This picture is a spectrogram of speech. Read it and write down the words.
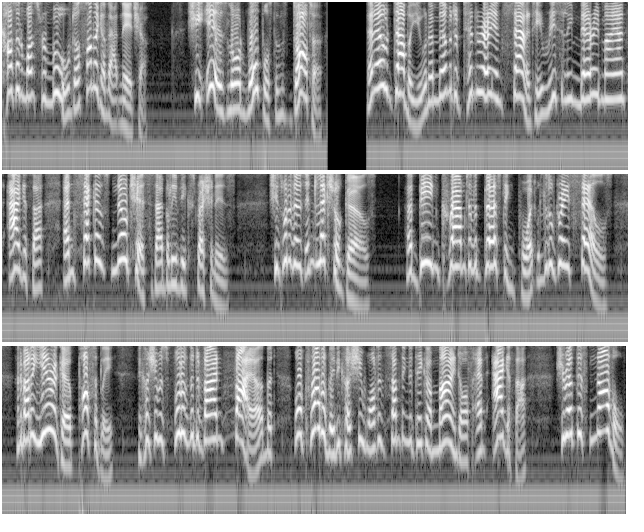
cousin once removed, or something of that nature. She is Lord Worplesdon's daughter. An O.W., in a moment of temporary insanity, recently married my Aunt Agatha and secas noches, as I believe the expression is. She's one of those intellectual girls. Her being crammed to the bursting point with little grey cells, and about a year ago, possibly, because she was full of the divine fire, but more probably because she wanted something to take her mind off Aunt Agatha, she wrote this novel,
